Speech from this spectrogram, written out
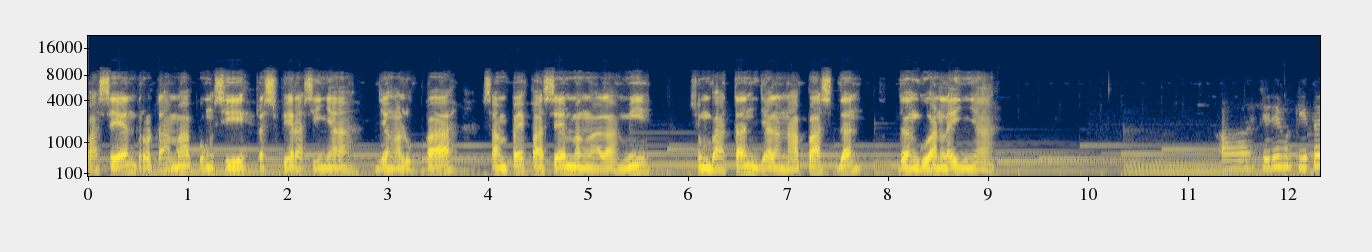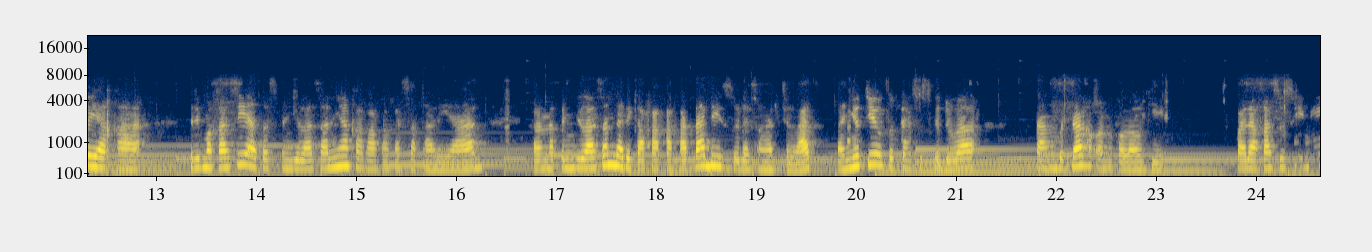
pasien, terutama fungsi respirasinya. Jangan lupa sampai pasien mengalami sumbatan jalan napas dan gangguan lainnya. Jadi begitu ya, Kak. Terima kasih atas penjelasannya kakak-kakak sekalian. Karena penjelasan dari kakak-kakak tadi sudah sangat jelas, lanjut yuk ke kasus kedua tentang bedah onkologi. Pada kasus ini,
